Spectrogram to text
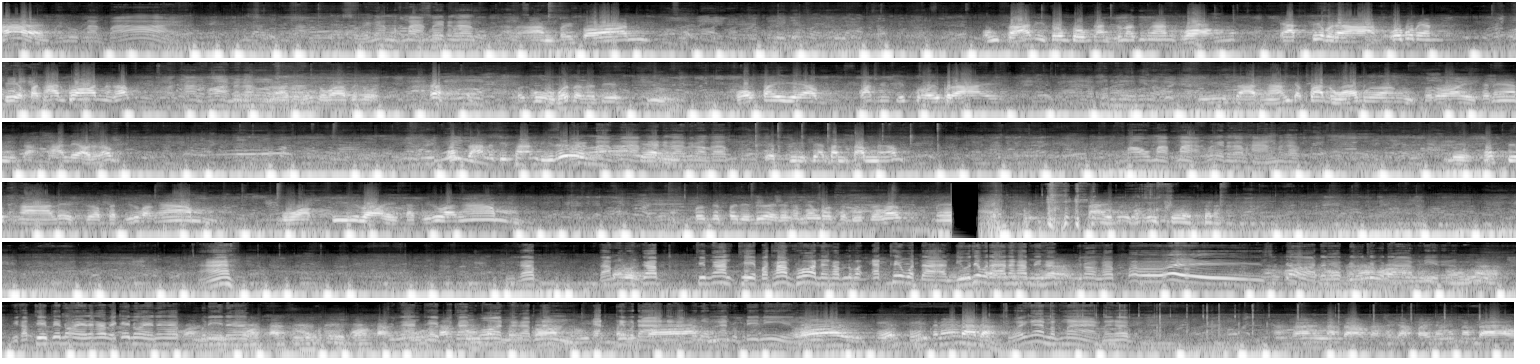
ไปลูกล่างไปสวยงามมากๆเลยนะครับลางไปก่อน องศานี่ตรงตรงๆกันสำหรับทีมงานของแอดเทวดาโอ้ยโมแมนเทพประธานพรนะครับประธานพรนะครับอาตรงนี้ก็ว่าไปโลดมันหูเบิดแต่ละทีผมไปแยมวัดยังคิดโปรยปลายมี ศาสตร์หางจากบ้านหัวเมืองรอยคะแนนกะทานแล้วนะครับองศาในทิศทางดีเลสวยยมากมากๆเลยนะครับพี่น้องครับเจ็บที่แสนบันตำนะครับเบามากมากๆเลยนะครับหางนะครับ เลขหกสิบห้าเลขเกือบกระถือว่างามหมวกที่ลอยกระถือว่างามเบิ่งกันไปเรื่อยๆนะครับยังบอสรุปนะครับแหม่ ใต้มือของอีกเกินไปนะฮะครับ ตามมาลุ้นครับ ทีมงานเทพประท่ามทอดนะครับหรือว่าแอดเทวดาดิวเทวดานะครับนี่ครับพี่น้องครับโอ้ยสุดยอดนะครับดิวเทวดามื้อนี่นะครับนี่ครับเทพใกล้น้อยนะครับไอ้ใกล้น้อยนะครับมื้อนี้นะครับทีมงานเทพประท่านพรนะครับนั่งแอดเทวดานะครับมาร่วมงานประเพณี คะแนนได้ป่ะสวยงามมากๆนะครับทางน้ำดาวกับขยับไปนะน้ำดาว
